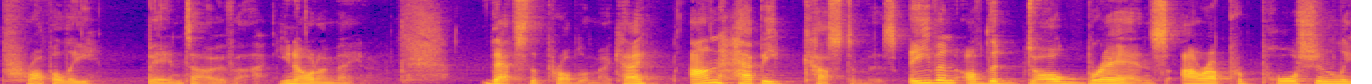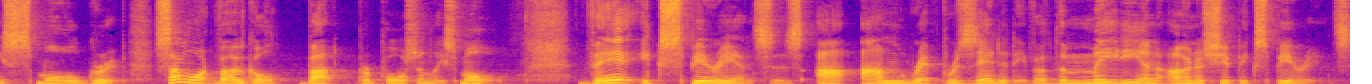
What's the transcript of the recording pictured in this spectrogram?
properly bent over. You know what I mean? That's the problem, okay? Unhappy customers, even of the dog brands, are a proportionally small group. Somewhat vocal, but proportionally small. Their experiences are unrepresentative of the median ownership experience.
